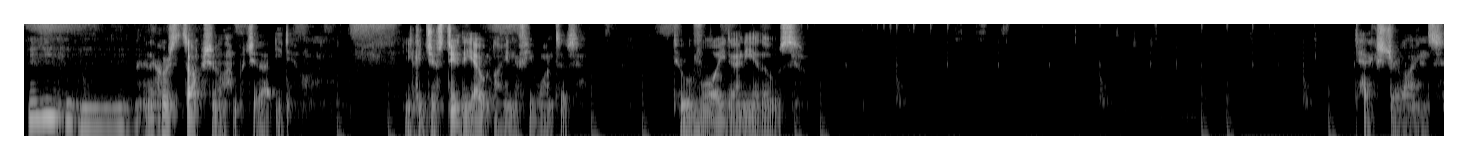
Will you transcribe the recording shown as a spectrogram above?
and of course, it's optional how much of that you do. You could just do the outline if you wanted to avoid any of those texture lines.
